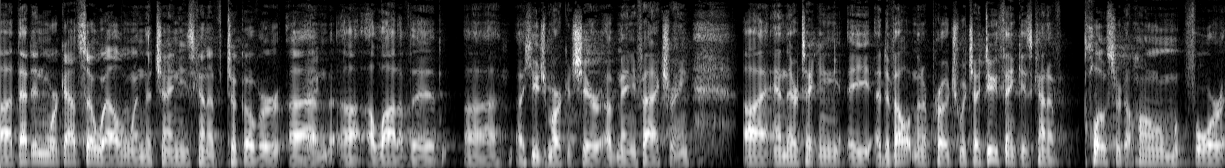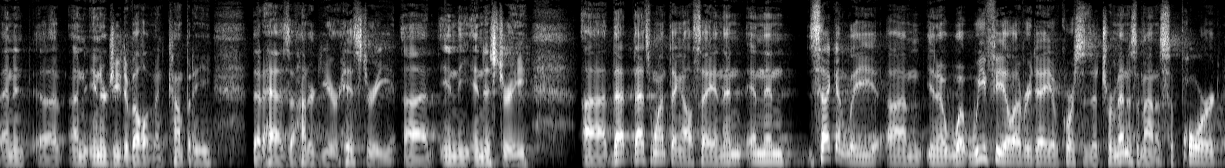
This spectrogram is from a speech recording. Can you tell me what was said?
Uh, that didn't work out so well when the Chinese kind of took over um, a, a, lot of the uh, a huge market share of manufacturing. Uh, and they're taking a, a, development approach, which I do think is kind of closer to home for an, uh, an energy development company that has a 100 year history uh, in the industry. Uh, that, that's one thing I'll say. And then, and then secondly, um, you know, what we feel every day, of course, is a tremendous amount of support,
